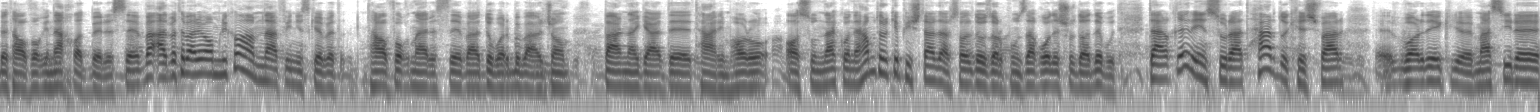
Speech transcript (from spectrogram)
به توافقی نخواد برسه و البته برای آمریکا هم نفی نیست که به توافق نرسه و دوباره به برجام برنگرده تحریم ها رو آسون نکنه. همونطور که پیشتر در سال 2015 قولش رو داده بود. در غیر این صورت هر دو کشور وارد یک مسیر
